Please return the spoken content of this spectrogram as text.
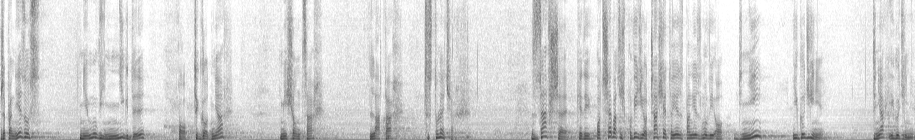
że Pan Jezus nie mówi nigdy o tygodniach, miesiącach, latach czy stuleciach. Zawsze, kiedy potrzeba coś powiedzieć o czasie, to Jezus, Pan Jezus mówi o dni i godzinie. Dniach i godzinie.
